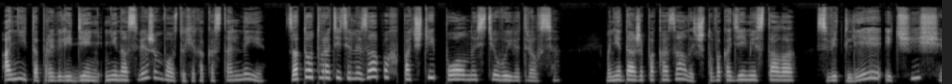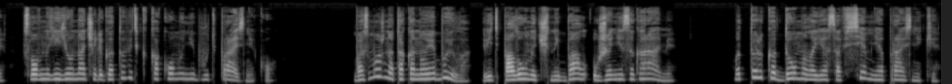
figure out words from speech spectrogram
они-то провели день не на свежем воздухе, как остальные, зато отвратительный запах почти полностью выветрился. Мне даже показалось, что в академии стало светлее и чище, словно ее начали готовить к какому-нибудь празднику. Возможно, так оно и было, ведь полуночный бал уже не за горами. Вот только думала я совсем не о празднике,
